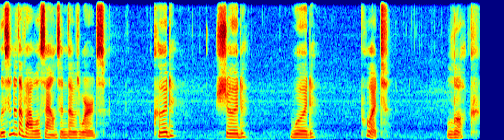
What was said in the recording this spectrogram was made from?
Listen to the vowel sounds in those words could, should, would, put, look.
